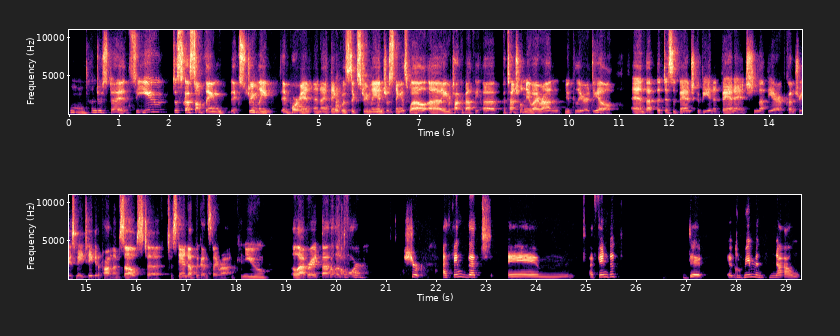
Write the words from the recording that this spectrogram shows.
Hmm, understood. So you discussed something extremely important and I think was extremely interesting as well. Uh, you were talking about the uh, potential new Iran nuclear deal and that the disadvantage could be an advantage and that the Arab countries may take it upon themselves to, to stand up against Iran. Can you elaborate that a little more? Sure. I think that um, I think that the agreement now,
